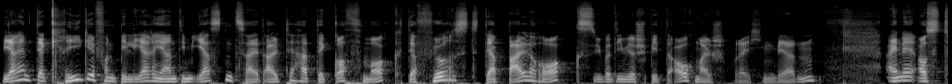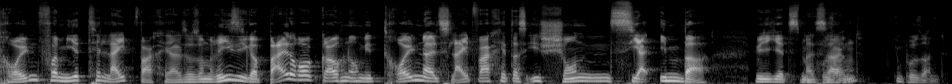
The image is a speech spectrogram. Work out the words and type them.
Während der Kriege von Beleriand im ersten Zeitalter hatte Gothmog, der Fürst der Balrogs, über die wir später auch mal sprechen werden, eine aus Trollen formierte Leibwache. Also so ein riesiger Balrog, auch noch mit Trollen als Leibwache, das ist schon sehr imbar, würde ich jetzt mal Imposant. sagen. Imposant.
